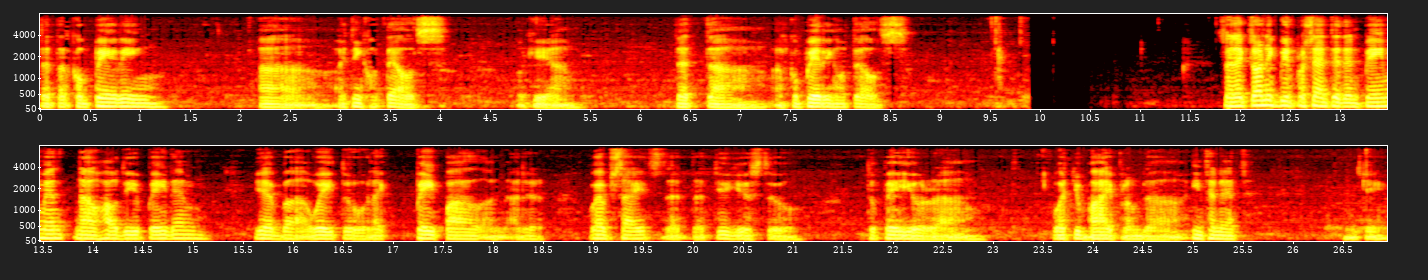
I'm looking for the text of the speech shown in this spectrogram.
that are comparing, uh, I think hotels, okay, uh, that uh, are comparing hotels So electronic bill presented and payment. Now, how do you pay them? You have a way to like PayPal and other websites that, that you use to to pay your uh, what you buy from the internet. Okay,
